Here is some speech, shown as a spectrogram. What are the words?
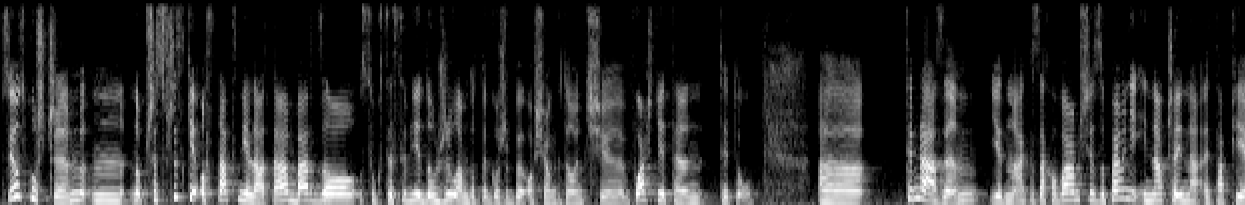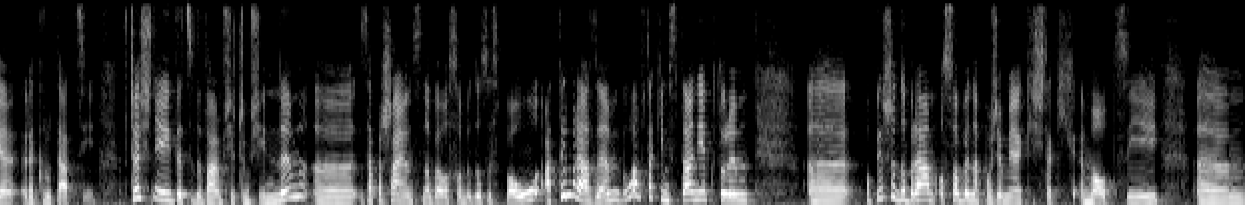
W związku z czym mm, no, przez wszystkie ostatnie lata bardzo sukcesywnie dążyłam do tego, żeby osiągnąć e, właśnie ten tytuł. Tym razem jednak zachowałam się zupełnie inaczej na etapie rekrutacji. Wcześniej decydowałam się czymś innym, zapraszając nowe osoby do zespołu, a tym razem byłam w takim stanie, w którym po pierwsze dobrałam osoby na poziomie jakichś takich emocji, em,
